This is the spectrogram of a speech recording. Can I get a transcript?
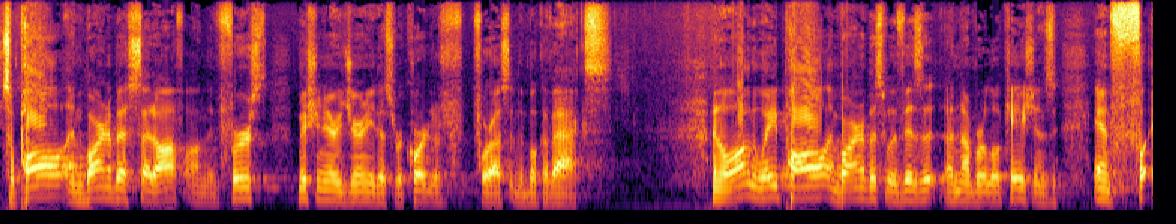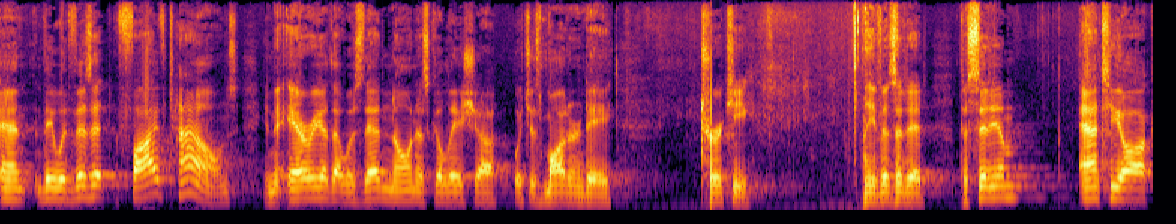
So, Paul and Barnabas set off on the first missionary journey that's recorded for us in the book of Acts. And along the way, Paul and Barnabas would visit a number of locations. And, f- and they would visit five towns in the area that was then known as Galatia, which is modern day Turkey. They visited Pisidian, Antioch,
